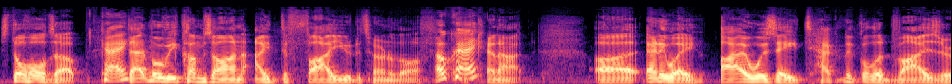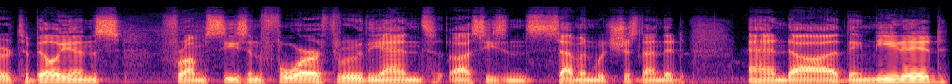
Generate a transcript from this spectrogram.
Still holds up. Mm-hmm. Okay. That movie comes on. I defy you to turn it off. Okay. You cannot. Uh, anyway, I was a technical advisor to Billions from season four through the end, uh, season seven, which just ended. And uh, they needed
